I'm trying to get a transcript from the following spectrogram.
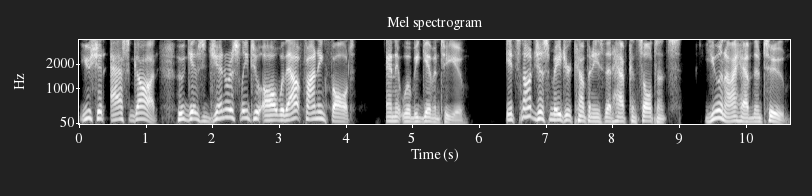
you should ask God, who gives generously to all without finding fault, and it will be given to you. It's not just major companies that have consultants. You and I have them too.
